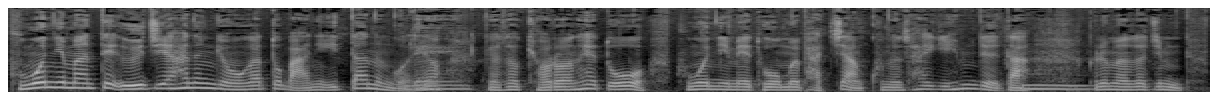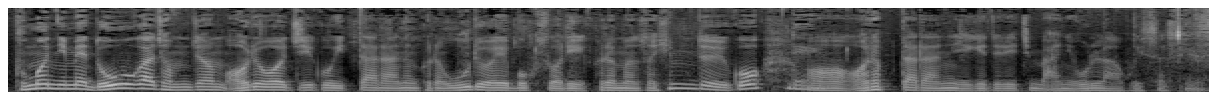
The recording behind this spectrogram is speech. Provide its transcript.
부모님한테 의지하 하는 경우가 또 많이 있다는 거예요. 네. 그래서 결혼해도 부모님의 도움을 받지 않고는 살기 힘들다. 음. 그러면서 지금 부모님의 노후가 점점 어려워지고 있다라는 그런 우려의 목소리, 그러면서 힘들고 네. 어, 어렵다라는 얘기들이 지금 많이 올라오고 있었습니다.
